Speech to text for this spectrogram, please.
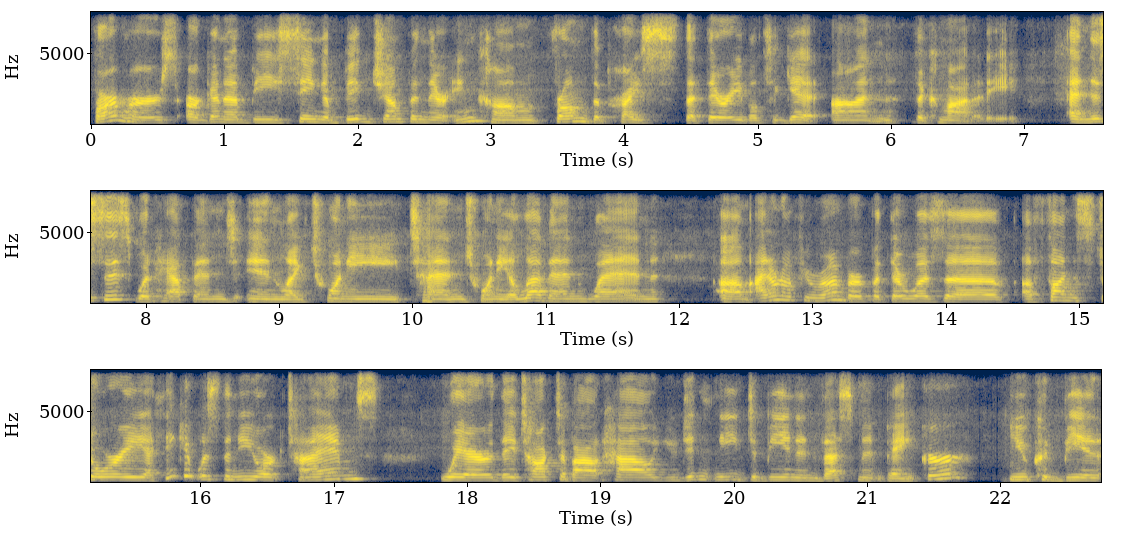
farmers are going to be seeing a big jump in their income from the price that they're able to get on the commodity. And this is what happened in like 2010, 2011, when um, I don't know if you remember, but there was a, a fun story. I think it was the New York Times where they talked about how you didn't need to be an investment banker. You could be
